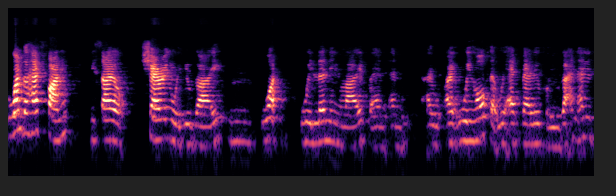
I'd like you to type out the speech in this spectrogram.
We want to have fun besides sharing with you guys Mm. what we learn in life and and I, I we hope that we add value for you guys. And, and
